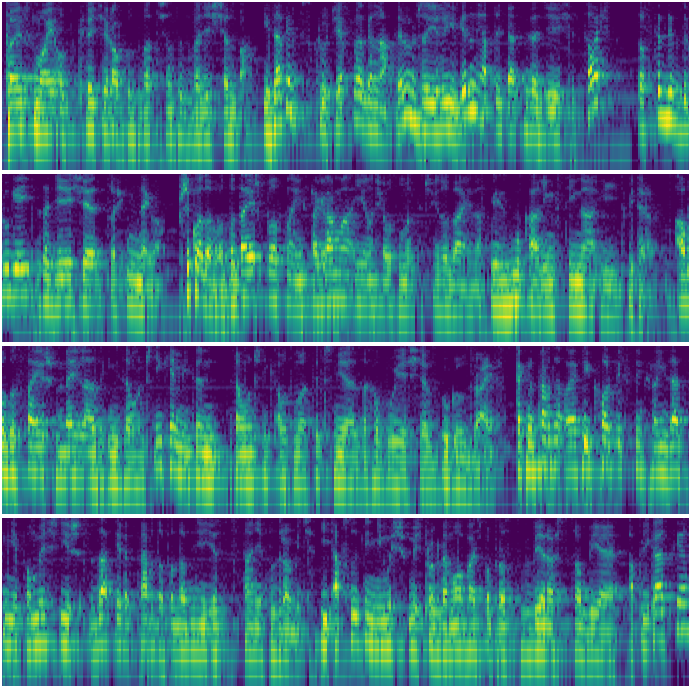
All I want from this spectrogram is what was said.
To jest moje odkrycie roku 2022. I Zapier w skrócie polega na tym, że jeżeli w jednej aplikacji zadzieje się coś, to wtedy w drugiej zadzieje się coś innego. Przykładowo, dodajesz post na Instagrama i on się automatycznie dodaje na Facebooka, LinkedIna i Twittera. Albo dostajesz maila z jakimś załącznikiem i ten załącznik automatycznie zachowuje się w Google Drive. Tak naprawdę o jakiejkolwiek synchronizacji nie pomyślisz, Zapier prawdopodobnie jest w stanie to zrobić. I absolutnie nie musisz umieć programować, po prostu wybierasz sobie aplikację,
